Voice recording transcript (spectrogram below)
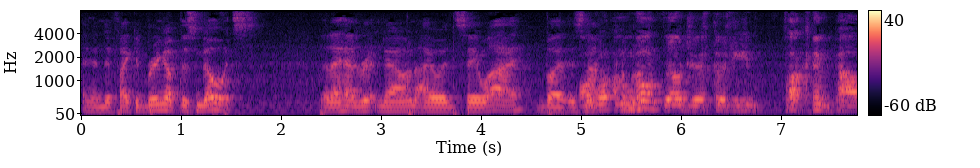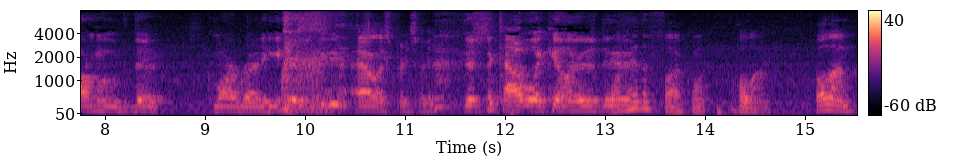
And if I could bring up this notes that I had written down, I would say why. But it's I'll not. go, I'm coming up. going Phil just because he fucking power moved the Kamar Brady. dude. That was pretty sweet. just the cowboy killers, dude. Why the fuck? won't- Hold on, hold on,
